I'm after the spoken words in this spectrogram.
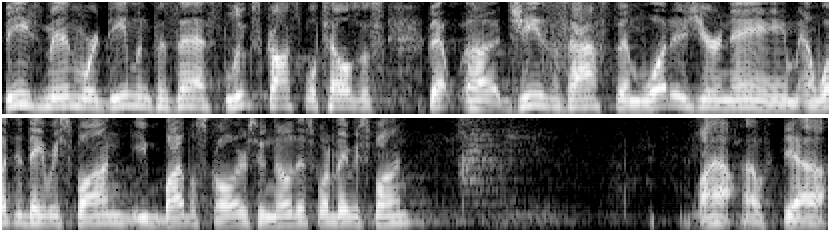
These men were demon possessed. Luke's gospel tells us that uh, Jesus asked them, What is your name? And what did they respond? You Bible scholars who know this, what did they respond? Wow. Yeah.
